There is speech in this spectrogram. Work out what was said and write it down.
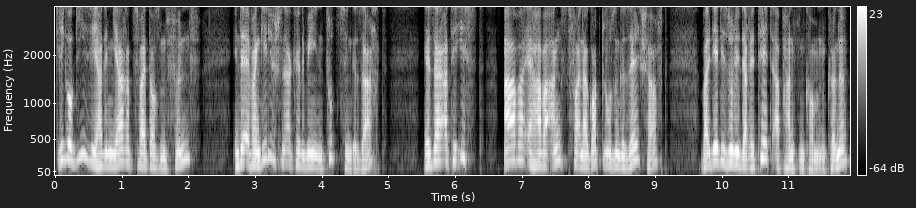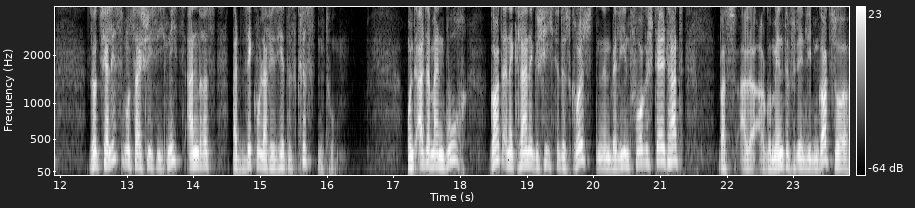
Gregor Gysi hat im Jahre 2005 in der Evangelischen Akademie in Tutzing gesagt, er sei Atheist, aber er habe Angst vor einer gottlosen Gesellschaft, weil der die Solidarität abhanden kommen könne, Sozialismus sei schließlich nichts anderes als säkularisiertes Christentum. Und als er mein Buch Gott eine kleine Geschichte des Größten in Berlin vorgestellt hat, was alle Argumente für den lieben Gott so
